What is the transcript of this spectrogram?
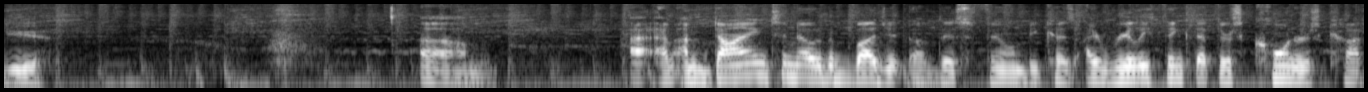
you. Um, I, I'm- I'm dying to know the budget of this film because I really think that there's corners cut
